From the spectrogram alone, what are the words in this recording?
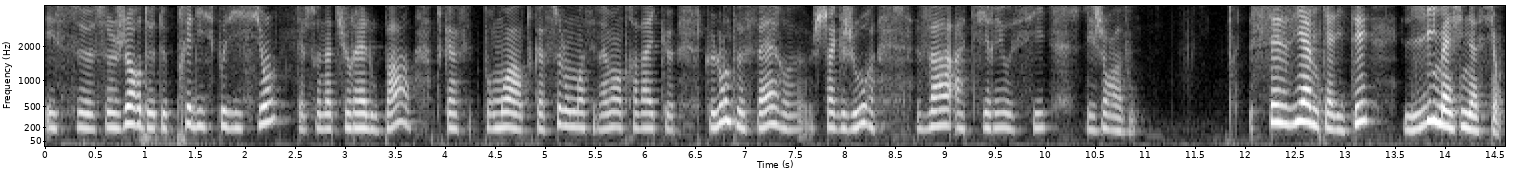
Et ce, genre de, prédisposition, qu'elle soit naturelle ou pas, en tout cas pour moi, en tout cas selon moi, c'est vraiment un travail que, l'on peut faire euh, chaque jour, va attirer aussi les gens à vous. 16e qualité, l'imagination.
